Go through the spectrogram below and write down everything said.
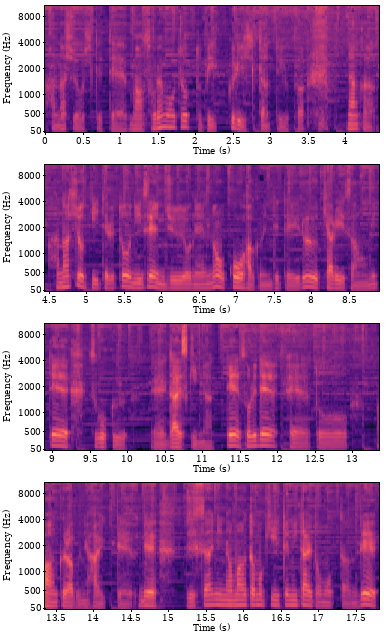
話をしてて、まあそれもちょっとびっくりしたというか、なんか話を聞いてると、2014年の紅白に出ているキャリーさんを見て、すごく、えー、大好きになって、それで、えっ、ー、と、ファンクラブに入って、で、実際に生歌も聴いてみたいと思ったんで、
